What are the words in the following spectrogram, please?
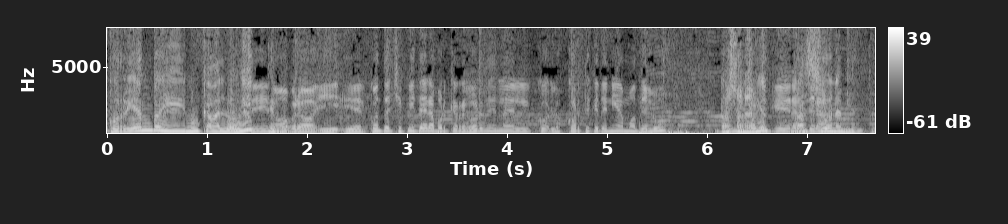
corriendo y nunca más lo viste. Sí, no, po. pero y, y el cuento de Chipita era porque recuerden el los cortes que teníamos de luz. Razonamiento- que eran de la- racionamiento.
